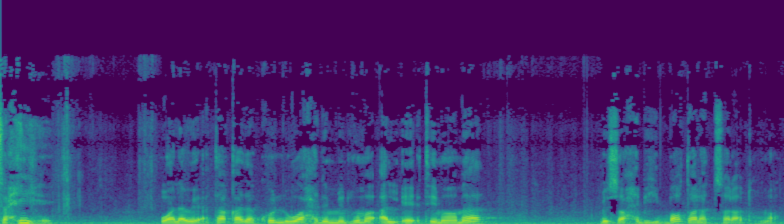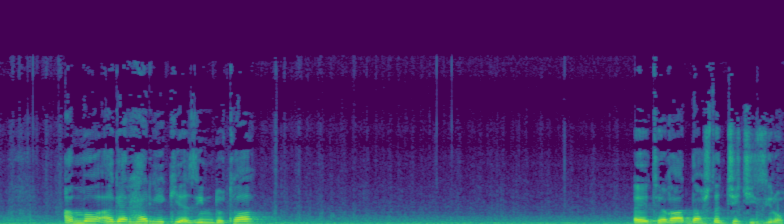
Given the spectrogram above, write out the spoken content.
صحیحه. ولو اعتقد كل واحد منهما الائتمام بصاحبه بطلت صلاتهما. اما اگر هر یکی از این دوتا اعتقاد داشتن چه چیزی رو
